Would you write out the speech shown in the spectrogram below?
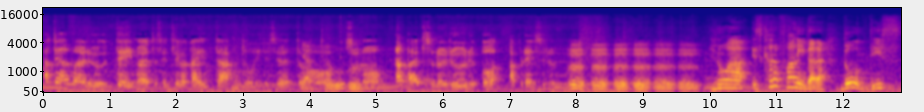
当てはまるって今、えっと、先生が書いた通りですよ。えっと Yeah, その、なんかそのルールをアプライする。うんうんうんうんうんうん。You know what? It's kind of funny that、uh, though this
